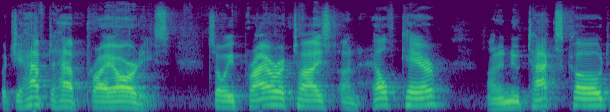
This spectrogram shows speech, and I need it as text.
but you have to have priorities. So we prioritized on health care, on a new tax code,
